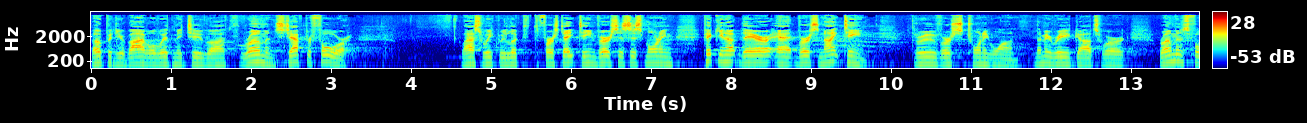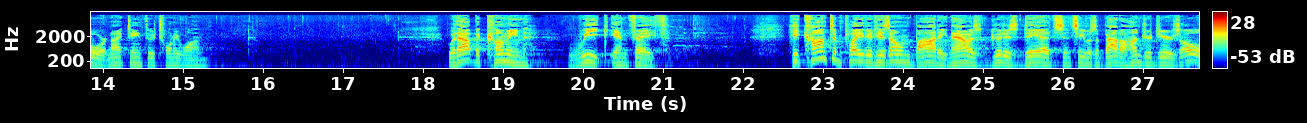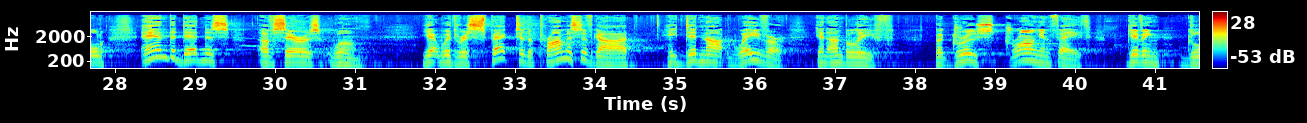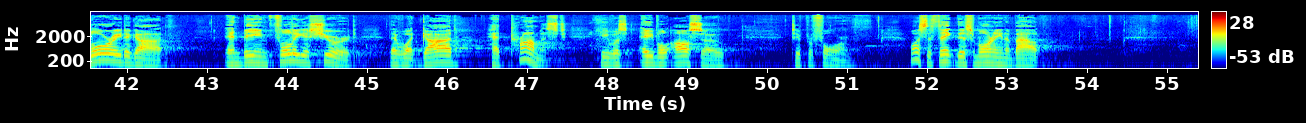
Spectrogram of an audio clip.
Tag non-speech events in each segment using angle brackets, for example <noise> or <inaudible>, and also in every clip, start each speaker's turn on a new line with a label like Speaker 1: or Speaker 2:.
Speaker 1: Open your Bible with me to uh, Romans chapter 4. Last week we looked at the first 18 verses. This morning, picking up there at verse 19 through verse 21. Let me read God's Word. Romans 4 19 through 21. Without becoming weak in faith, he contemplated his own body, now as good as dead, since he was about a hundred years old, and the deadness of Sarah's womb. Yet, with respect to the promise of God, he did not waver in unbelief, but grew strong in faith, giving glory to God, and being fully assured that what God had promised, he was able also to perform. I want us to think this morning about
